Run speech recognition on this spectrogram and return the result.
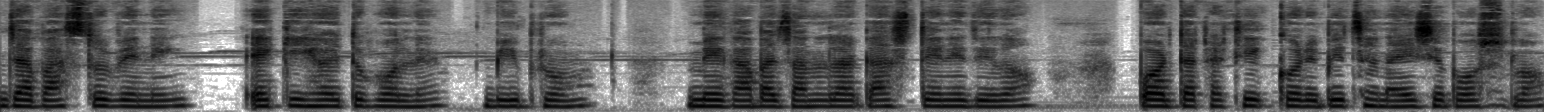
যা বাস্তবে নেই। একই হয়তো বলে বিভ্রম। মেঘ আবার জানালার কাছ টেনে দিল। পর্দাটা ঠিক করে বিছানায় এসে বসল।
